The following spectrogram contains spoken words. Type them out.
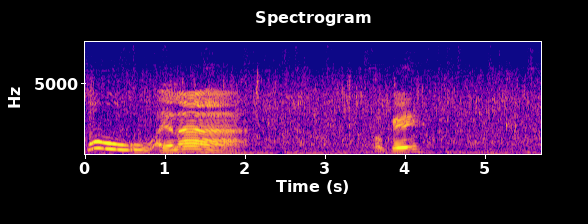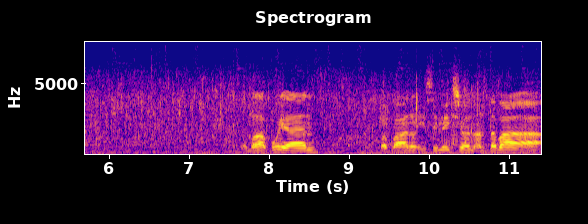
Woo! Ayan na. Okay. Taba po yan. Paano i-selection? Ang taba.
